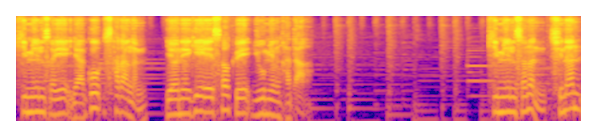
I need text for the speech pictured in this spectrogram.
김윤서의 야구 사랑은 연예계에서 꽤 유명하다. 김윤서는 지난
